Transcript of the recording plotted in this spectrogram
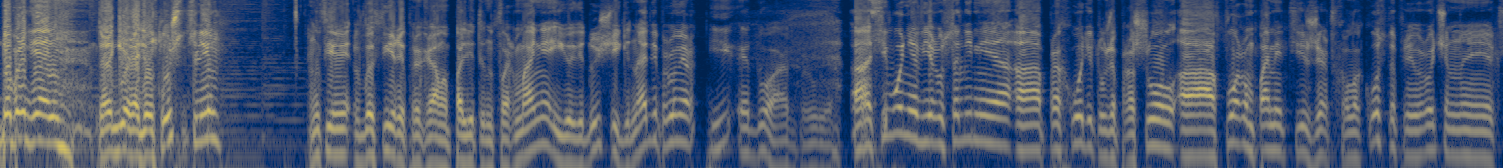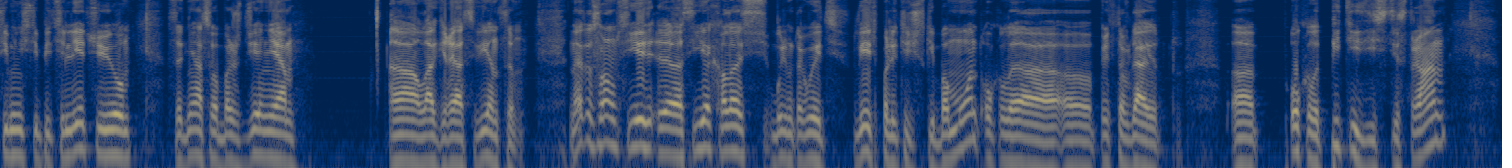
Добрый день, дорогие радиослушатели. В эфире, в эфире программа «Политинформания», ее ведущий Геннадий Брумер. И Эдуард Брумер. А сегодня в Иерусалиме а, проходит, уже прошел а, форум памяти жертв Холокоста, приуроченный к 75-летию со дня освобождения а, лагеря Освенцим. На этот форум съе, э, съехалось, будем так говорить, весь политический бомонд, около, а, представляют а, около 50 стран.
